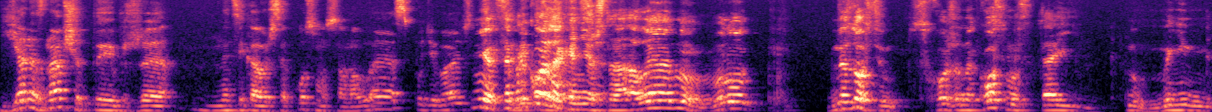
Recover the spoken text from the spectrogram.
Я не знав, що ти вже не цікавишся космосом, але сподіваюся. Ні, це прикольно, звісно, але ну, воно не зовсім схоже на космос, та й ну, мені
